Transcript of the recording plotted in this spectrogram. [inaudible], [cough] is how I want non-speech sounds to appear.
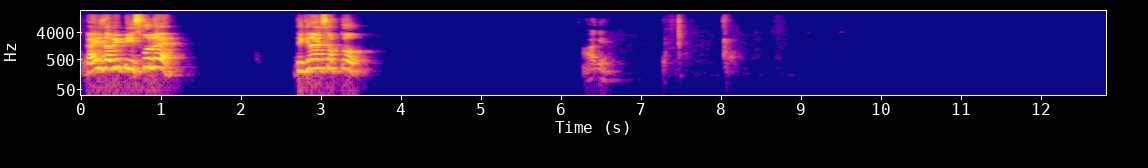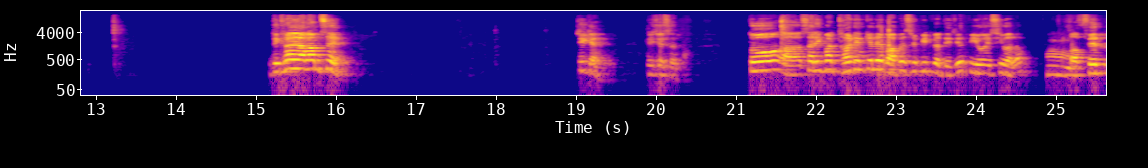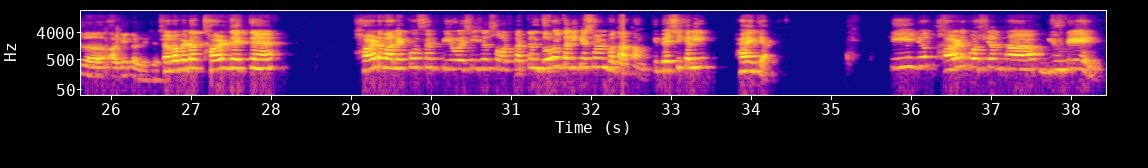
गाइस अभी पीसफुल है। दिख रहा है सबको? आगे। दिख रहा है आराम से? ठीक है लीजिए सर। तो अ, सर एक बार थर्ड इनके लिए वापस रिपीट कर दीजिए पीओएसी वाला। हम्म। और फिर अ, आगे कर लीजिए। चलो बेटा थर्ड देखते हैं। थर्ड वाले को फिर पीओएसी से सॉल्व करते हैं। दोनों तरीके से मैं बताता हूँ कि बेसिकली है क्या? कि जो थर्ड क्वेश्चन था butane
